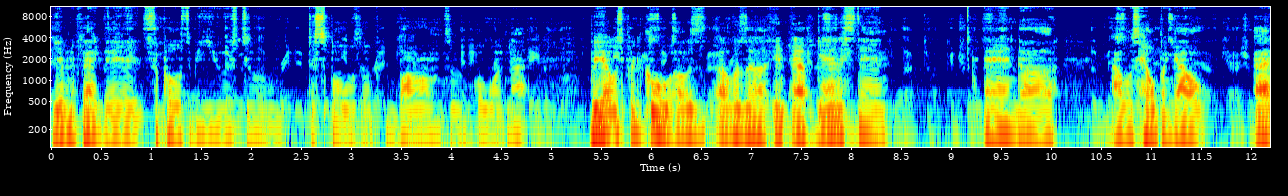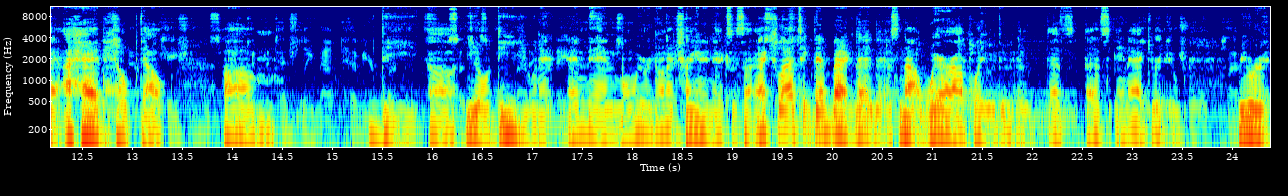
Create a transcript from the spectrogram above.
given the fact that it's supposed to be used to dispose of bombs or, or whatnot. But yeah, it was pretty cool. I was I was uh, in Afghanistan, and uh, I was helping out. I, I had helped out um, the uh, EOD unit, and then when we were doing a training exercise, actually, I take that back. That, that's not where I played with it. That's that's inaccurate. We were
